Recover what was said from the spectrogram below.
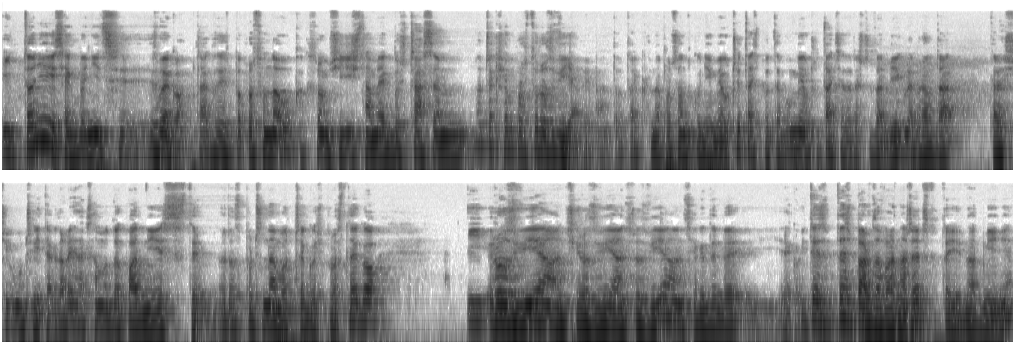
I to nie jest jakby nic złego, tak? To jest po prostu nauka, którą się gdzieś tam jakby z czasem, no człowiek się po prostu rozwija, wie pan, to tak na początku nie umiał czytać, potem umiał czytać, a teraz czyta biegle, prawda? Teraz się uczy i tak dalej. Tak samo dokładnie jest z tym. Rozpoczynamy od czegoś prostego i rozwijając się, rozwijając, rozwijając, jak gdyby, i to jest też bardzo ważna rzecz, tutaj nadmienię,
